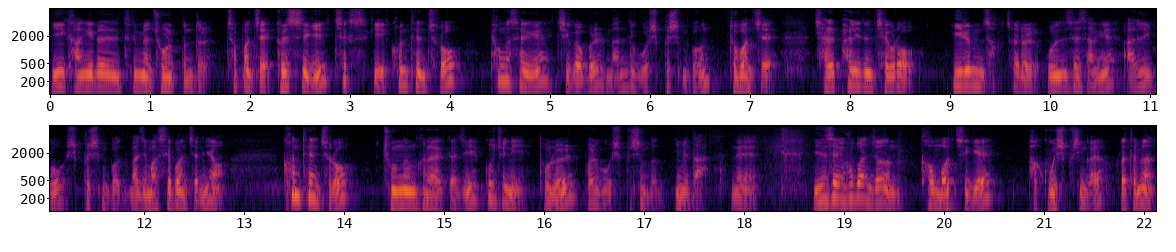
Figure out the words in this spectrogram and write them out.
이 강의를 들으면 좋을 분들 첫 번째 글쓰기, 책쓰기 콘텐츠로 평생의 직업을 만들고 싶으신 분 두 번째 잘 팔리는 책으로 이름 석자를 온 세상에 알리고 싶으신 분 마지막 세 번째는요 콘텐츠로 죽는 그날까지 꾸준히 돈을 벌고 싶으신 분입니다. 네. 인생 후반전 더 멋지게 바꾸고 싶으신가요? 그렇다면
